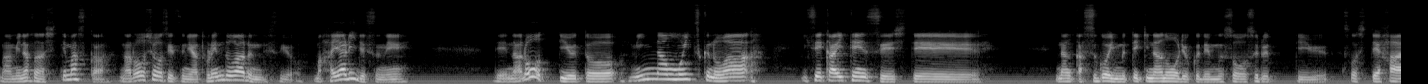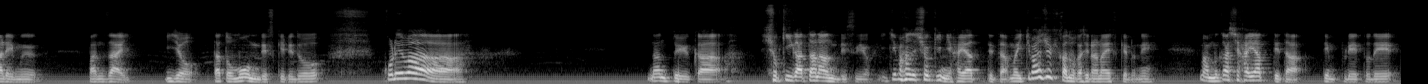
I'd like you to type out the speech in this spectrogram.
まあ皆さん知ってますか？なろう小説にはトレンドがあるんですよ。まあ流行りですね。で、なろうっていうと、みんな思いつくのは、異世界転生して、なんかすごい無敵な能力で無双するっていう、そしてハーレム、万歳、以上だと思うんですけれど、これは、なんというか、初期型なんですよ。一番初期に流行ってた、まあ一番初期かどうか知らないですけどね。まあ昔流行ってたテンプレートで、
